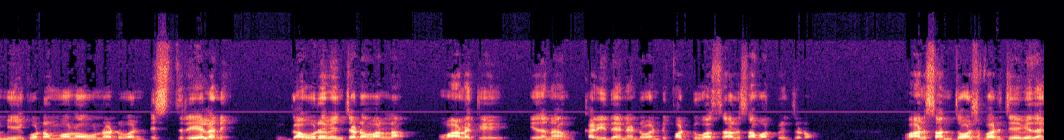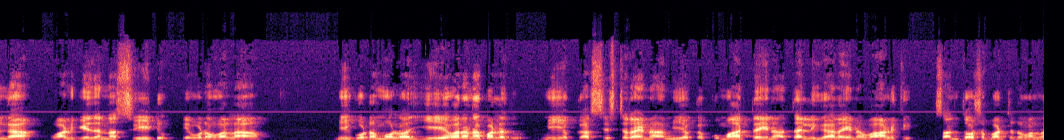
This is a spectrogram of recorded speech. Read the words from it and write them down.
మీ కుటుంబంలో ఉన్నటువంటి స్త్రీలని గౌరవించడం వల్ల వాళ్ళకి ఏదైనా ఖరీదైనటువంటి పట్టు వస్త్రాలు సమర్పించడం వాళ్ళు సంతోషపరిచే విధంగా వాళ్ళకి ఏదైనా స్వీటు ఇవ్వడం వల్ల మీ కుటుంబంలో ఏ వలన పడలేదు. మీ యొక్క సిస్టర్ అయినా మీ యొక్క కుమార్తె అయినా తల్లిగారైనా వాళ్ళకి సంతోషపరచడం వల్ల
